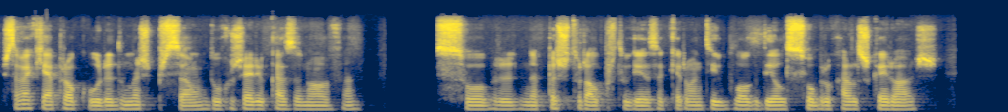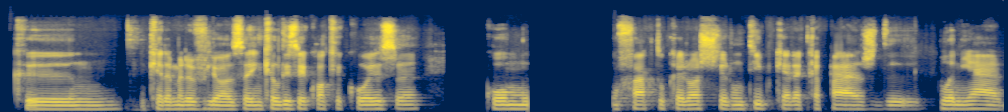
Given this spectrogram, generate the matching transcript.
estava aqui à procura de uma expressão do Rogério Casanova sobre, na Pastoral Portuguesa, que era o antigo blog dele, sobre o Carlos Queiroz, que, que era maravilhosa, em que ele dizia qualquer coisa como o facto do Queiroz ser um tipo que era capaz de planear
